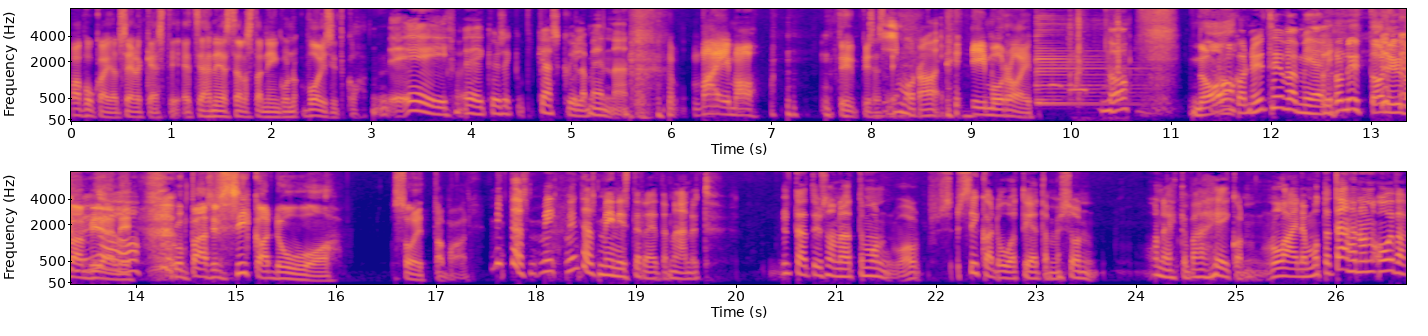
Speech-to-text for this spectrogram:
papukaijan selkeästi, että sehän ei ole sellaista niin kuin voisitko. Ei, ei, kyllä se käskyillä mennään. Vaimo! Tyyppisesti. Imuroi. Imuroi. No, No, onko nyt hyvä mieli? no nyt on hyvä mieli, kun pääsin sikaduo soittamaan. Mitäs, mi, mitäs ministereitä nämä nyt? Nyt täytyy sanoa, että mun sikaduo-tietämys on, on ehkä vähän heikonlainen, mutta tämähän on oiva...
